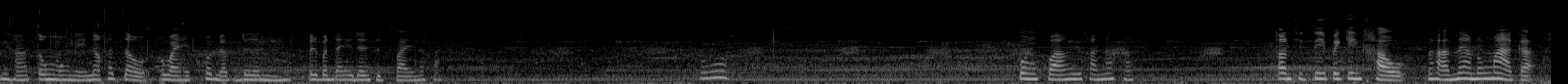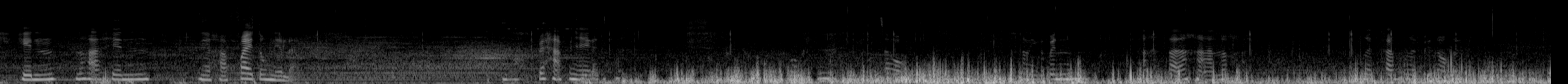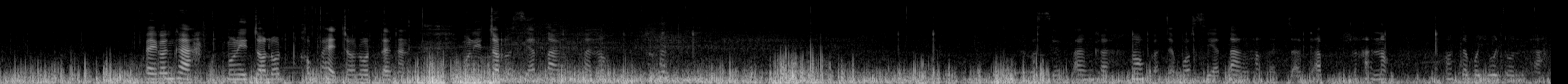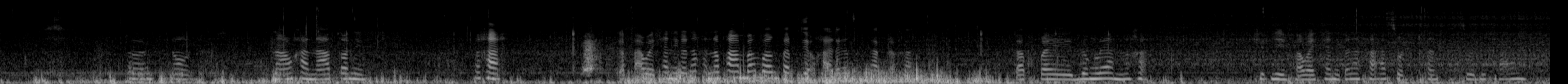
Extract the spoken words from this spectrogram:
นี่ค่ะตรงมองนี้เนาะเขาเจ้าเอาไว้ให้คนแบบเดินเป็นบันไดเดินขึ้นไปนะคะโอ้กว้างขวางอยู่ค่ะเนาะค่ะตอนทิตีไปกินเขาวนะคะ แนมลงมากอะเห็นนะคะ เห็นเนี่ยค่ะ ไฟตรงนี้แหละ ไปหาคุณยายกันค่ะเจ้าตรงนี้ก็เป็นร้านอาหารเนาะค่ะเมือค่ะเมือดพี่น้องเลยไปก่อนค่ะมองนี้จอดรถเข้าไปจอดรถแต่นั้นมองนี้จอดรถเสียตังค์ค่ะเนาะจอดรถเสียตังค์ค่ะเนาะก็จะบ่เสียตังค์เขาก็จะกลับนะคะเนาะเขาจะบ่อยู่ดนค่ะเออพี่น้องหนาวค่ะหนาวตอนนี้ นะคะก็ฝากไว้แค่นี้ก็นะคะน้ำพามบ้าเบิงแป๊บเดียวค่ะ แล้วก็จะกลับแล้วค่ะ กลับไปโรงแรมนะคะ คลิปนี้ฝากไว้แค่นี้ก็นะคะสวัสดีค่ะสวัสดีค่ะ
